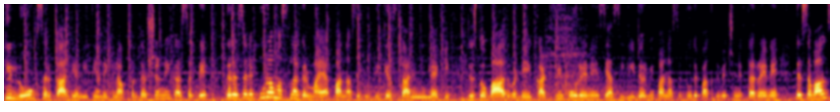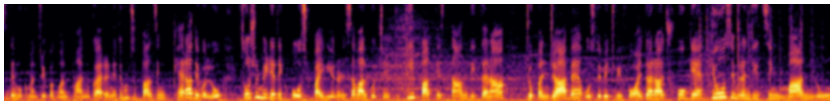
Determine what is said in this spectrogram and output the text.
ਕਿ ਲੋਕ ਸਰਕਾਰ ਦੀਆਂ ਨੀਤੀਆਂ ਦੇ ਖਿਲਾਫ ਪ੍ਰਦਰਸ਼ਨ ਨਹੀਂ ਕਰ ਸਕਦੇ। ਦਰਅਸਲ ਇਹ ਪੂਰਾ ਮਸਲਾ ਗਰਮਾਇਆ ਪਾਨਾ ਸਿੱਧੂ ਦੀ ਗ੍ਰਿਫਤਾਰੀ ਨੂੰ ਲੈ ਕੇ, ਜਿਸ ਤੋਂ ਬਾਅਦ ਵੱਡੇ ਇਕੱਠ ਵੀ ਹੋ ਰਹੇ ਨੇ, ਸਿਆਸੀ ਲੀਡਰ ਵੀ ਪਾਨਾ ਸਿੱਧੂ ਦੇ ਪੱਖ ਦੇ ਵਿੱਚ ਨਿੱਤਰ ਰਹੇ ਨੇ ਤੇ ਸਵਾਲ ਸਿੱਧੇ ਮੁੱਖ ਮੰਤਰੀ ਭਗਵੰਤ ਮਾਨ ਨੂੰ ਕਰ ਰਹੇ ਨੇ ਤੇ ਹੁਣ ਸੁਖਪਾਲ ਸਿੰਘ ਖਹਿਰਾ ਦੇ ਵੱਲੋਂ ਸੋਸ਼ਲ ਮੀਡੀਆ ਤੇ ਇੱਕ ਪੋਸਟ ਪਾਈ ਗਈ। ਉਹਨਾਂ ਨੇ ਸਵਾਲ ਪੁੱਛੇ ਕਿ ਕੀ ਪਾਕਿਸਤਾਨ ਦੀ ਤਰ੍ਹਾਂ ਜੋ ਪੰਜਾਬ ਹੈ, ਉਸ ਦੇ ਵਿੱਚ ਵੀ ਫੌਜ ਦਾ ਰਾਜ ਹੋ ਗਿਆ ਕਿਉਂ ਸਿਮਰਨਜੀਤ ਸਿੰਘ ਮਾਨ ਨੂੰ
